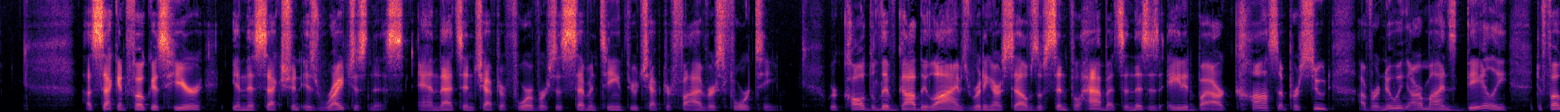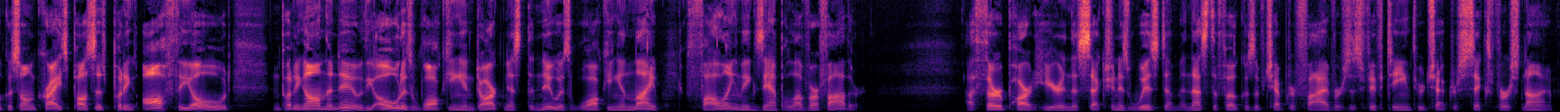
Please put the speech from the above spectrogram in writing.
A second focus here in this section is righteousness, and that's in chapter 4, verses 17 through chapter 5, verse 14. We're called to live godly lives, ridding ourselves of sinful habits, and this is aided by our constant pursuit of renewing our minds daily to focus on Christ. Paul says, putting off the old and putting on the new. The old is walking in darkness, the new is walking in light, following the example of our Father. A third part here in this section is wisdom, and that's the focus of chapter 5, verses 15 through chapter 6, verse 9.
